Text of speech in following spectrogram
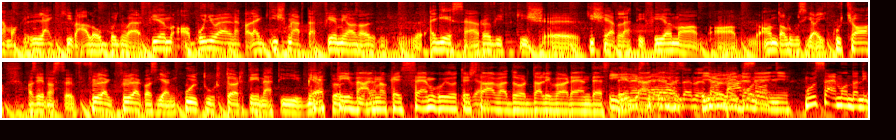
szerintem a legkiválóbb Buñuel film. A Buñuelnek a legismertebb filmje az az egészen rövid kis kísérleti film, a, a andalúziai kutya, azért azt főleg, főleg az ilyen kultúrtörténeti Ketté vágnak egy szemgolyót, és Salvador Dalival rendezték. Igen, ez, ez, ez, ennyi. Muszáj mondani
